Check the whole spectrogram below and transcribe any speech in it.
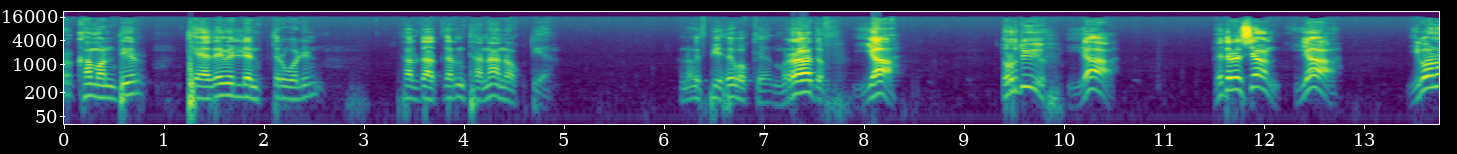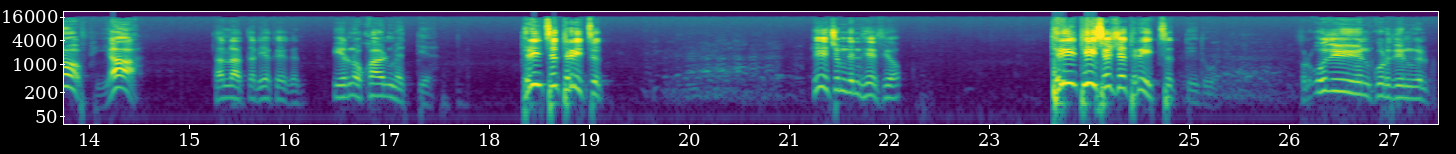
bir komandir täze bellenipdir bolin soldatlaryň tanan okdy. Onu ispiyete okdy. Muradov, ya. Durduyev, ya. Federasyon, ya. Ivanov, ya. Soldatlar ýeke birini oka bilmetdi. 30 30. Hiçimden ses yok. 3000 30 dedi o. Bir uzun kurdun gelip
